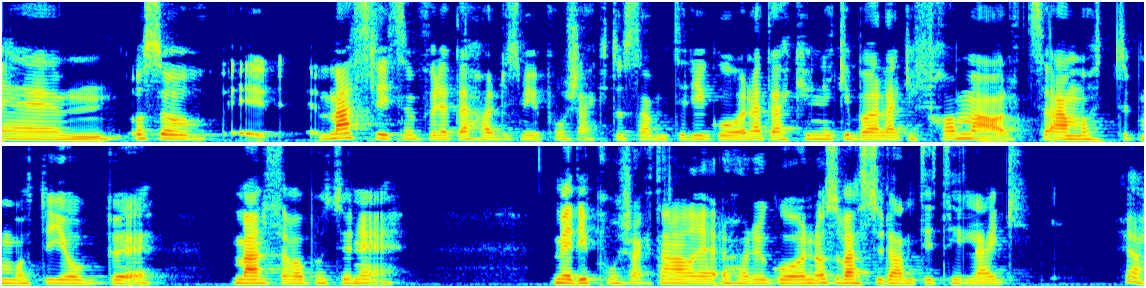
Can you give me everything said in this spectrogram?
Um, og så eh, mest slitsomt fordi jeg hadde så mye prosjekter samtidig gående at jeg kunne ikke bare legge fra meg alt, så jeg måtte på en måte jobbe mens jeg var på turné med de prosjektene jeg allerede hadde gående, og så var jeg student i tillegg. Ja.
